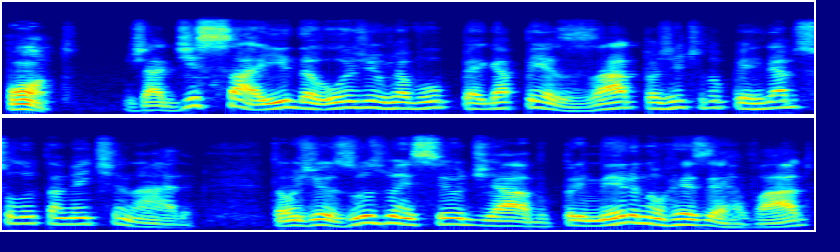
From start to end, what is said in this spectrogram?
Ponto. Já de saída, hoje eu já vou pegar pesado para a gente não perder absolutamente nada. Então Jesus venceu o diabo primeiro no reservado,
